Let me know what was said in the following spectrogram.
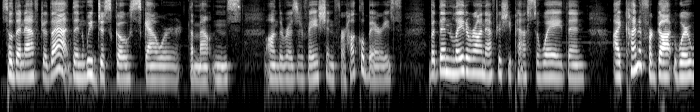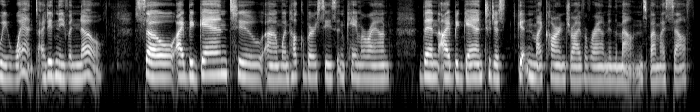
So then after that, then we'd just go scour the mountains on the reservation for huckleberries. But then later on, after she passed away, then I kind of forgot where we went. I didn't even know. So I began to, um, when huckleberry season came around, then I began to just get in my car and drive around in the mountains by myself.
